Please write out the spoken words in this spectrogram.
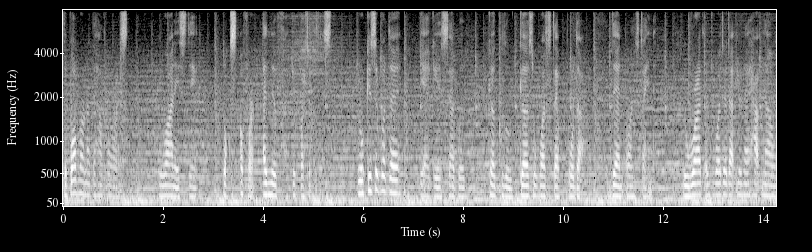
The former Nottingham Forest. Ioannis the talks offer a move to Persepolis. Turkish reporter Yagi Sabut Gaglu Gus was the Poda, then Ornstein. The word on Twitter that United have now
